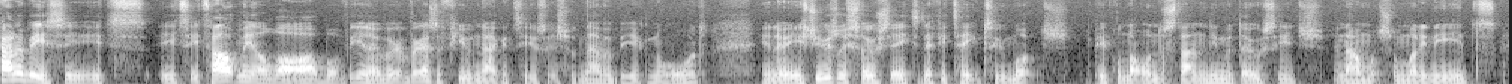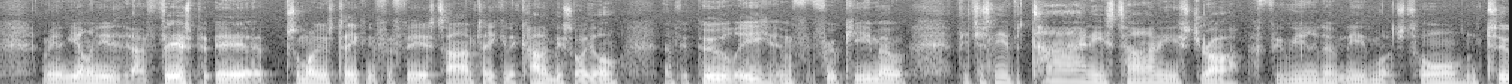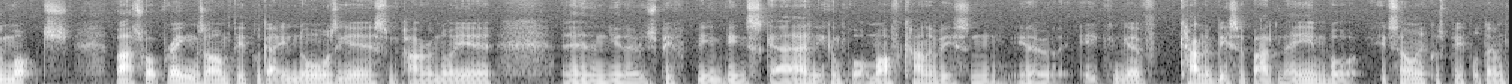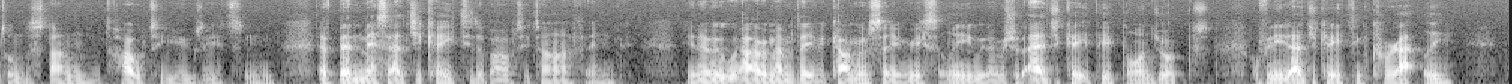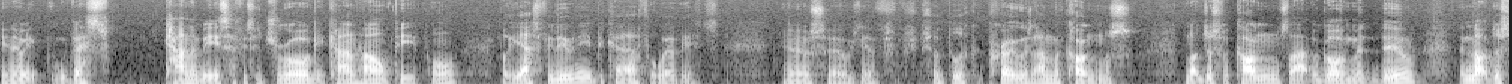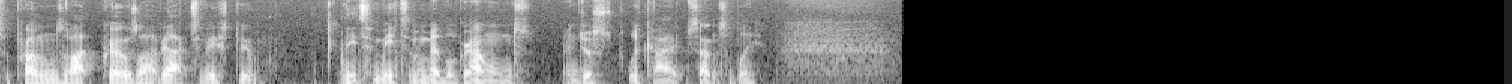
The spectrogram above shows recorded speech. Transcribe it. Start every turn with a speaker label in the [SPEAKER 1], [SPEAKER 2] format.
[SPEAKER 1] cannabis, it's it's it's helped me a lot, but you know there, there is a few negatives that should never be ignored. You know, it's usually associated if you take too much. People not understanding the dosage and how much somebody needs. I mean, you only need uh, first uh, someone who's taking it for the first time, taking a cannabis oil, and for poorly and through chemo, if you just need the tiniest, tiniest drop, if you really don't need much at all, and too much, that's what brings on people getting nauseous and paranoia and you know just people being being scared and it can put them off cannabis and you know it can give cannabis a bad name but it's only because people don't understand how to use it and have been miseducated about it I think. You know I remember David Cameron saying recently you know we should educate people on drugs. Or if we need educating correctly you know it this cannabis if it's a drug it can help people. But yes we do need to be careful with it. You know, so you should look at pros and the cons. Not just for cons like the government do, and not just for pros like pros like the activists do. We need to meet in the middle ground and just look at it sensibly.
